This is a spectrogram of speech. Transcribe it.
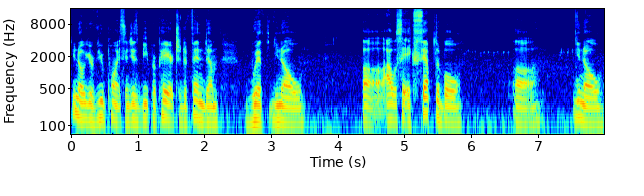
you know your viewpoints and just be prepared to defend them with you know uh, I would say acceptable uh, you know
